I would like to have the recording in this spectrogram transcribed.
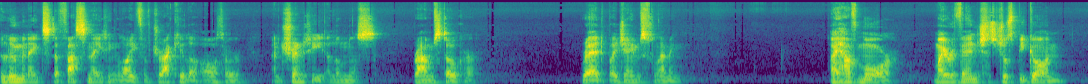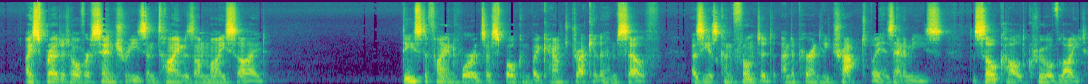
illuminates the fascinating life of Dracula author and Trinity alumnus Bram Stoker. Read by James Fleming. I have more. My revenge has just begun. I spread it over centuries, and time is on my side. These defiant words are spoken by Count Dracula himself as he is confronted and apparently trapped by his enemies, the so called Crew of Light,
